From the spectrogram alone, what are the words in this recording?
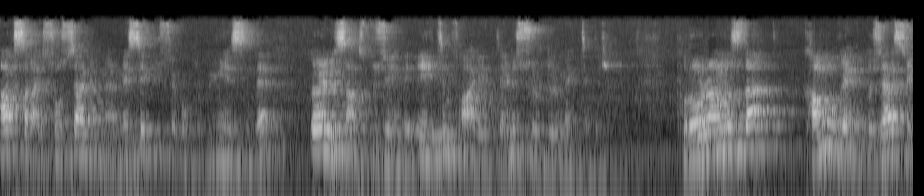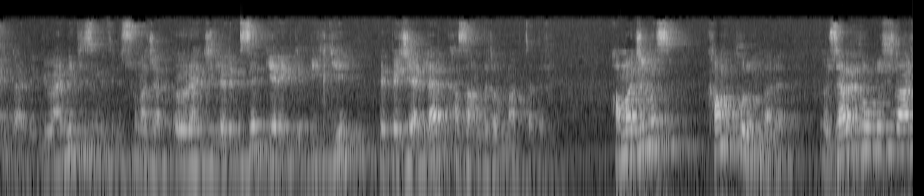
Aksaray Sosyal Bilimler Meslek Yüksekokulu bünyesinde ön lisans düzeyinde eğitim faaliyetlerini sürdürmektedir. Programımızda kamu ve özel sektörde güvenlik hizmetini sunacak öğrencilerimize gerekli bilgi ve beceriler kazandırılmaktadır. Amacımız kamu kurumları, özel kuruluşlar,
